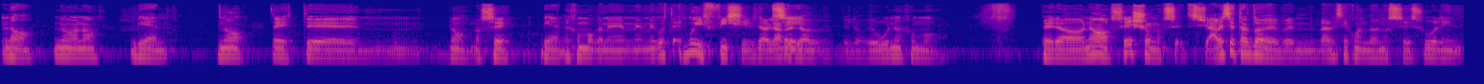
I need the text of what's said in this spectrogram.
No, No, no. bien, No. Este. No, no sé. bien. Es como que me, me, me cuesta. Es muy difícil hablar de, lo, de lo de uno. Es como. Pero no, sé, yo no sé. A veces trato de. A veces cuando, no sé, in-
